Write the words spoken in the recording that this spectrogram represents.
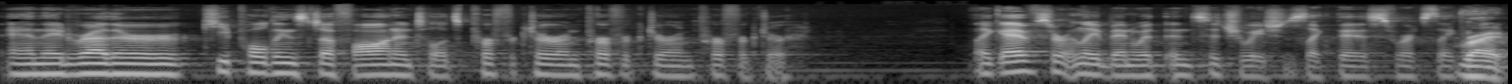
and they'd rather keep holding stuff on until it's perfecter and perfecter and perfecter. Like I've certainly been with in situations like this where it's like, Right.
